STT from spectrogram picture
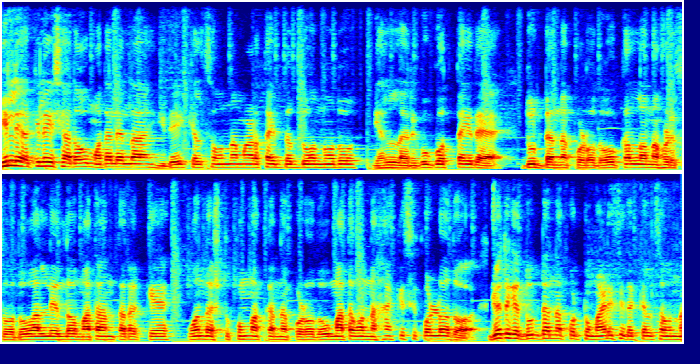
ಇಲ್ಲಿ ಅಖಿಲೇಶ್ ಯಾದವ್ ಮೊದಲೆಲ್ಲ ಇದೇ ಕೆಲಸವನ್ನ ಮಾಡ್ತಾ ಇದ್ದದ್ದು ಅನ್ನೋದು ಎಲ್ಲರಿಗೂ ಗೊತ್ತೇ ಇದೆ. ದುಡ್ಡನ್ನ ಕೊಡೋದು, ಕಲ್ಲನ್ನ ಹೊಡಿಸೋದು, ಅಲ್ಲೆಲ್ಲೋ ಮತಾಂತರಕ್ಕೆ ಒಂದಷ್ಟು ಕುಮ್ಮಕ್ಕನ್ನ ಕೊಡೋದು, ಮತವನ್ನ ಹಾಕಿಸಿಕೊಳ್ಳೋದು. ಜೊತೆಗೆ ದುಡ್ಡನ್ನ ಕೊಟ್ಟು ಮಾಡಿಸಿದ ಕೆಲಸವನ್ನ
